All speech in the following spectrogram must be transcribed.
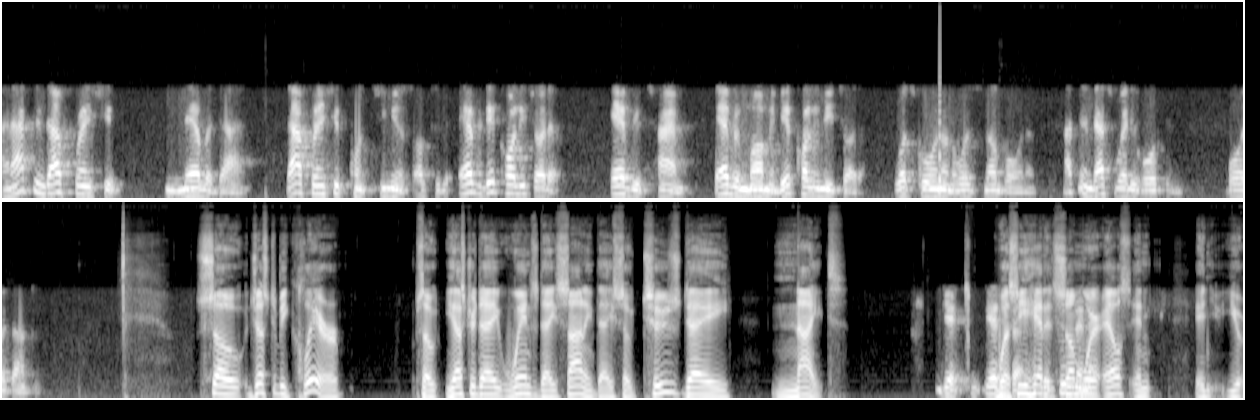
And I think that friendship never died. That friendship continues up to the, every. They call each other every time, every moment. They're calling each other. What's going on? What's not going on? I think that's where the whole thing boils down to. So, just to be clear, so yesterday, Wednesday, signing day. So Tuesday night, Yes. yes was he headed somewhere night. else? In in your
